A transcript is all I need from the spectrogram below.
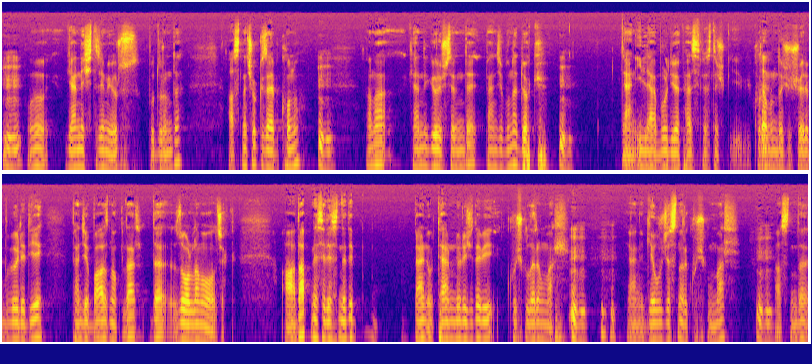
Hı hı. Bunu genleştiremiyoruz bu durumda. Aslında çok güzel bir konu Hı hı. ama kendi görüşlerinde bence buna dök. Hı hı. Yani illa Bourdieu felsefesinde şu, kuramında şu şöyle bu böyle diye bence bazı noktalarda zorlama olacak. Adap meselesinde de ben o terminolojide bir kuşkularım var. Hı hı. Yani gavurcasında da kuşkum var. Hı hı. Aslında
